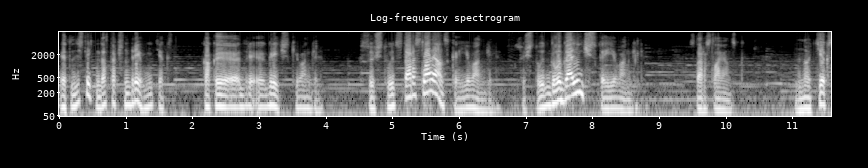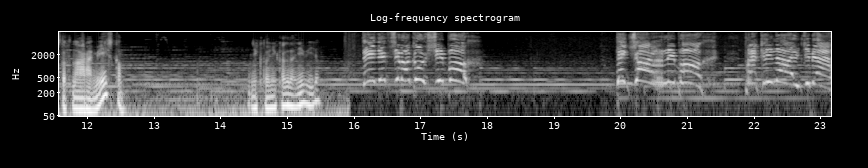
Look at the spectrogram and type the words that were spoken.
Это действительно достаточно древний текст как и греческие Евангелия. Существует старославянское Евангелие, существует глаголическое Евангелие, старославянское. Но текстов на арамейском никто никогда не видел. Ты не всемогущий Бог! Ты черный Бог! Проклинаю тебя!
